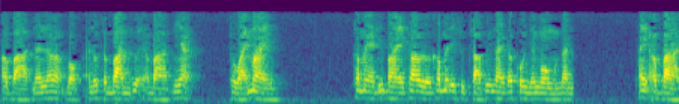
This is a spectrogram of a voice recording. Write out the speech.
เอาบาทนั้นแล้วบอกอนุสัมบันด้วยอาบาทเนี่ย ถวายใหม่ถ้าไม่อธิบายเข้าหรือเขาไม่ได้ศึกษาพินัยก็คงจะงงเหมือนกัน ให้เอาบาท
